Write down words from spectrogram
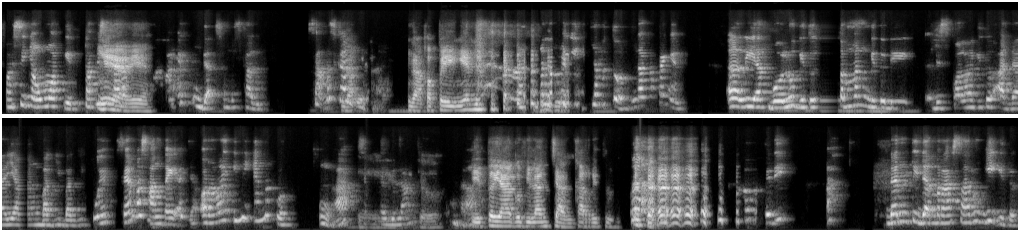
pasti nyomot gitu, tapi Iya, sekarang iya. KF enggak sama sekali, sama sekali enggak. Nggak kepingin. Nggak kepengen, ya betul, nggak kepengen. Eh, lihat bolu gitu, temen gitu di di sekolah gitu ada yang bagi-bagi kue, saya mah santai aja. Orang lain ini enak loh, enggak, saya bilang Itu. enggak. itu yang aku bilang jangkar itu. Jadi ah dan tidak merasa rugi gitu.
